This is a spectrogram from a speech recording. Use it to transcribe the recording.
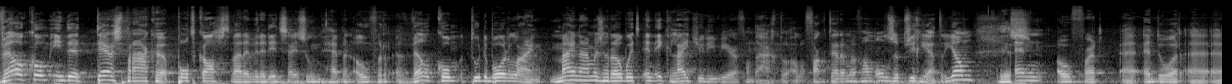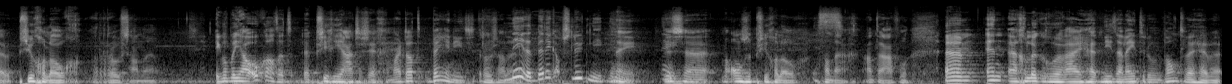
Welkom in de Ter Sprake podcast, waarin we dit seizoen hebben over Welkom to the Borderline. Mijn naam is Robert en ik leid jullie weer vandaag door alle vaktermen van onze psychiater Jan Yes. en, over, eh, en door eh, eh, psycholoog Rosanne. Ik wil bij jou ook altijd eh, psychiater zeggen, maar dat ben je niet, Rosanne. Nee, dat ben ik absoluut niet. Nee, Nee. dus eh, maar onze psycholoog Yes. vandaag aan tafel. Ehm, en eh, gelukkig hoeven wij het niet alleen te doen, want we hebben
